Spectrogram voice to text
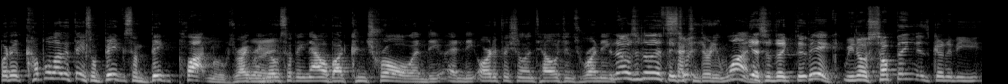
but a couple other things. So big, some big plot moves, right? We know something now about control and the and the artificial intelligence running. And that was another thing. So- Section thirty one. Yeah, so like the, big. We know something is going to be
